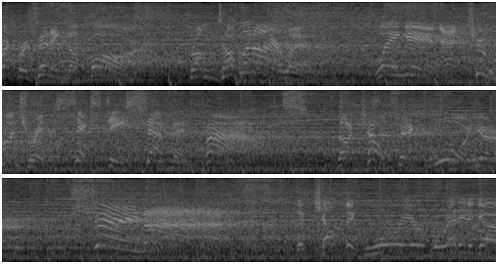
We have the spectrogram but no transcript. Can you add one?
Representing the bar, from Dublin, Ireland, weighing in at 267 pounds, the Celtic Warrior, Sheamus! The Celtic Warrior ready to go.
